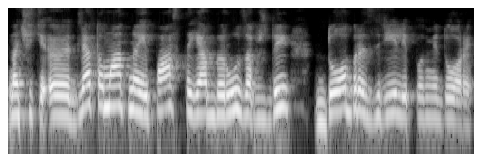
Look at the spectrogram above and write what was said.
Значить, е, для томатної пасти я беру завжди добре зрілі помідори.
